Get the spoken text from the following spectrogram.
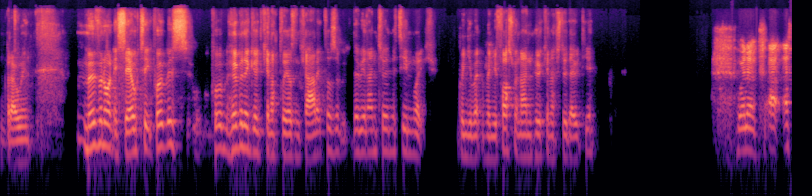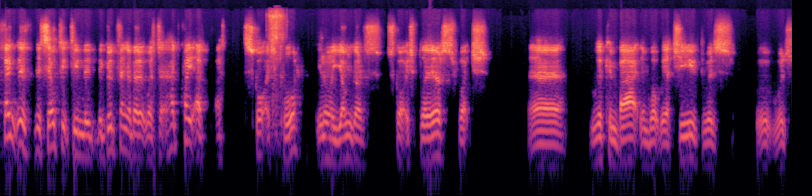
Brilliant moving on to Celtic, what was who were the good kind of players and characters that, that were into in the team? Like when you went when you first went in, who kind of stood out to you? When I, I think the, the Celtic team, the, the good thing about it was it had quite a, a Scottish core, you know, younger Scottish players, which uh, looking back and what we achieved was was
